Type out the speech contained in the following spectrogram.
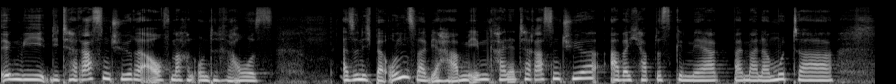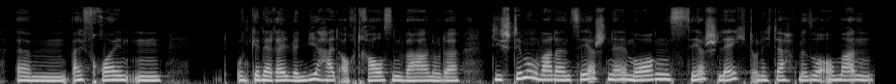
irgendwie die Terrassentüre aufmachen und raus. Also nicht bei uns, weil wir haben eben keine Terrassentür, aber ich habe das gemerkt bei meiner Mutter, ähm, bei Freunden und generell, wenn wir halt auch draußen waren oder die Stimmung war dann sehr schnell morgens sehr schlecht und ich dachte mir so, oh Mann,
